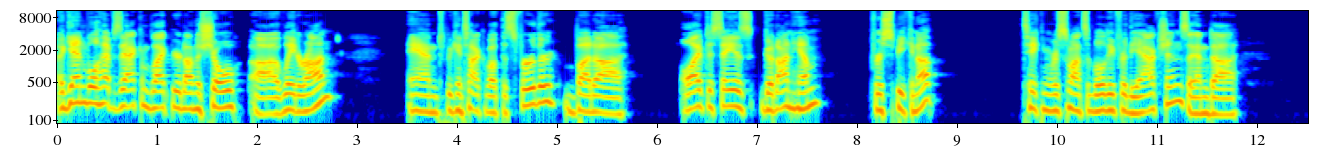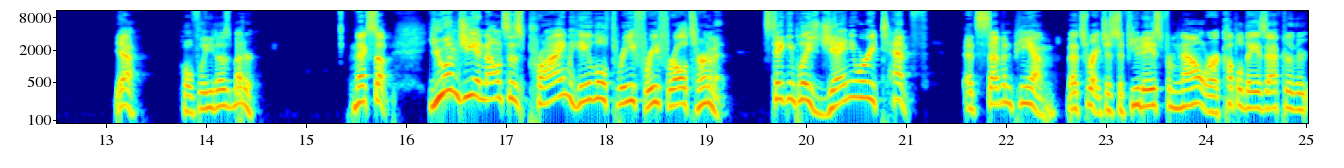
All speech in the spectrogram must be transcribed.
Again, we'll have Zach and Blackbeard on the show uh, later on and we can talk about this further. But uh, all I have to say is good on him for speaking up, taking responsibility for the actions, and uh, yeah, hopefully he does better. Next up, UMG announces Prime Halo 3 Free for All tournament. It's taking place January 10th at 7 p.m. That's right, just a few days from now or a couple days after the,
